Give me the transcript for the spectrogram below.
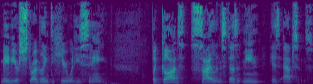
maybe you're struggling to hear what he's saying. But God's silence doesn't mean his absence.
